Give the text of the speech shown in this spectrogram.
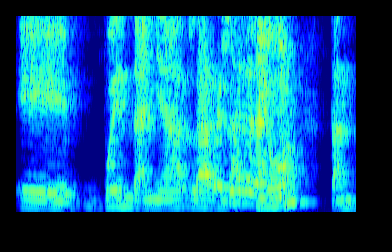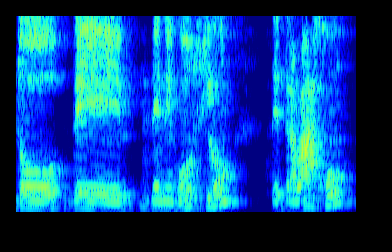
eh, pueden dañar la relación, tanto de, de, negocio, de trabajo,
